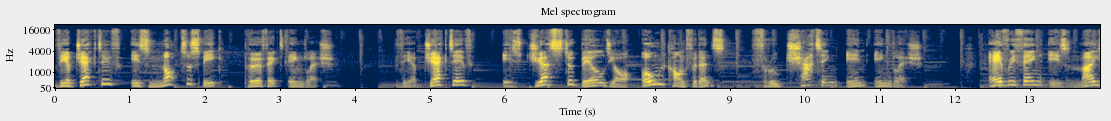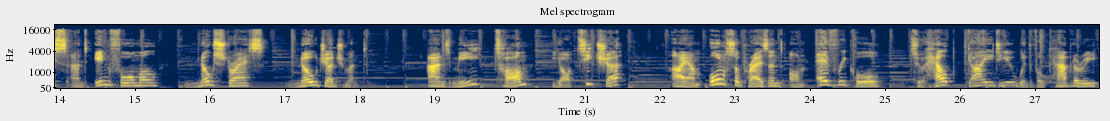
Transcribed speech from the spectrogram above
The objective is not to speak perfect English. The objective is just to build your own confidence through chatting in English. Everything is nice and informal, no stress, no judgment. And me, Tom, your teacher, I am also present on every call to help guide you with vocabulary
